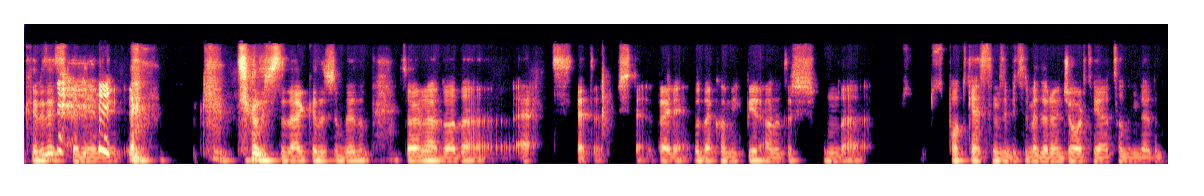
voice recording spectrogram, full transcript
Karides deneyemi. çalıştın arkadaşım dedim. Sonra Doğa da evet dedi işte böyle bu da komik bir anıdır. Bunu da podcastimizi bitirmeden önce ortaya atalım dedim.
